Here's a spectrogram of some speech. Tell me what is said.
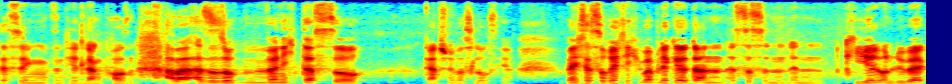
Deswegen sind hier die langen Pausen. Aber also so, wenn ich das so. Ganz schön was los hier. Wenn ich das so richtig überblicke, dann ist das in, in Kiel und Lübeck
